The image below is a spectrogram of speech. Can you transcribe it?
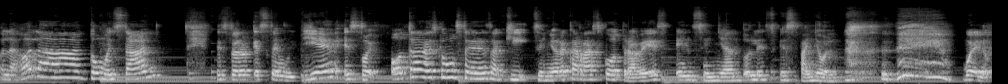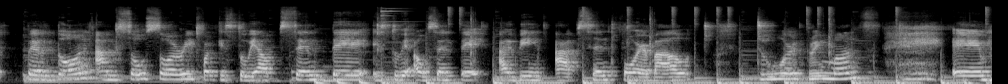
Hola, hola, ¿cómo están? Espero que estén muy bien. Estoy otra vez con ustedes aquí, señora Carrasco, otra vez enseñándoles español. bueno, perdón, I'm so sorry porque estuve ausente, estuve ausente. I've been absent for about two or three months. Um,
